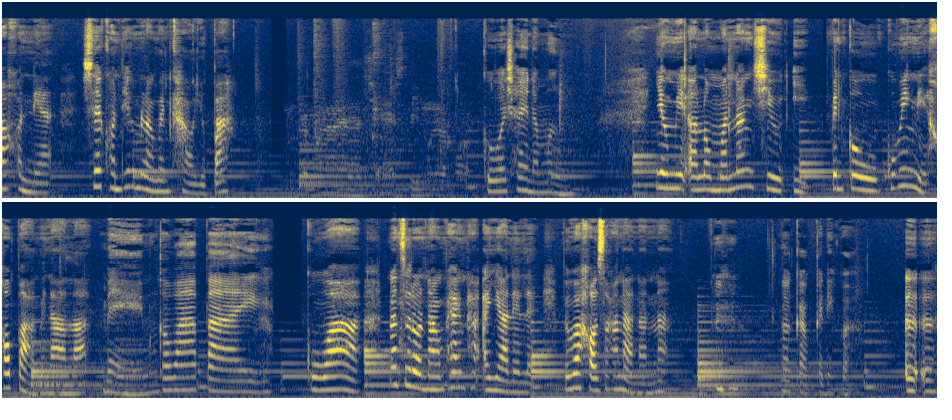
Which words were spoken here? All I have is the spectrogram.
ว่าคนเนี้ยใช่คนที่กำลังเป็นข่าวอยู่ปะจะมาแฉสตรีมเมอร์แล้วก็กูว่าใช่นะมึง ยังมีอารมณ์มานั่งชิลอีก เป็นกูกูวิ่งหนีเข้าป่าไปนานละ แหมมึงก็ว่าไป กูว่าน่าจะโดนทั้งแพ่งทั้งอาญาเลยแหละไม่ว่าเขาสักขนาดนั้นน่ะ เรากลับกันดีกว่า เออเออ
